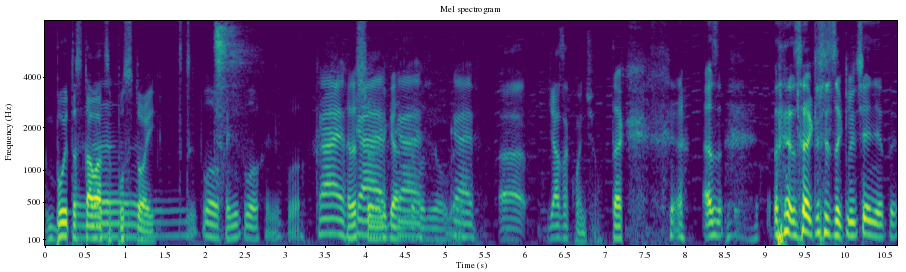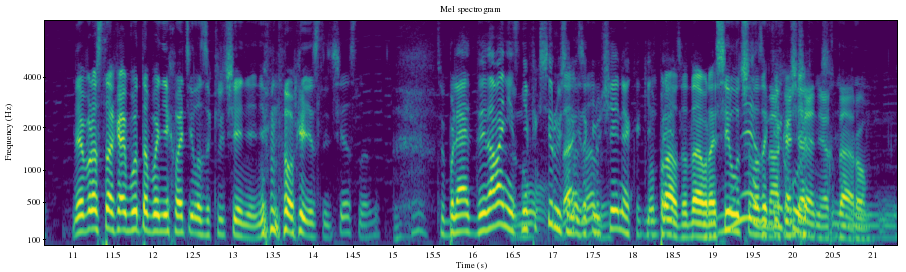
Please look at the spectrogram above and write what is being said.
Будет оставаться Э, пустой. Неплохо, неплохо, неплохо. Кайф, Хорошо, кайф, кайф, подвел, да. кайф. Э, я закончил. Так, а за- закл- заключение ты? Мне просто как будто бы не хватило заключения немного, если честно. Ты, блядь, да давай не, не Ну, фиксируйся да, на не заключениях каких-то. Ну правда, да, в России лучше Не на таких На окончаниях, не- да, не- Ром. не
